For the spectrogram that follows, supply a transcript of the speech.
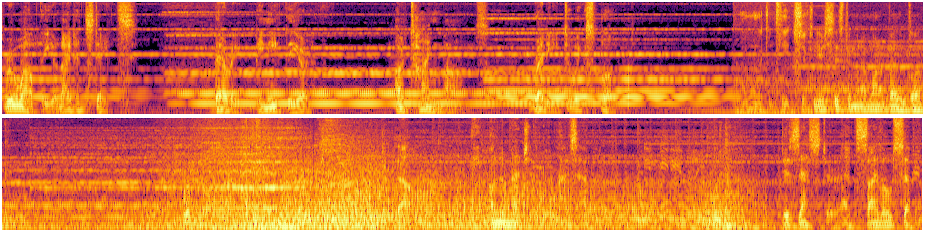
throughout the United States. Buried beneath the earth are time bombs ready to explode. I want a complete check of your system and I want it by the book. Now, the unimaginable has happened. Disaster at Silo 7.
